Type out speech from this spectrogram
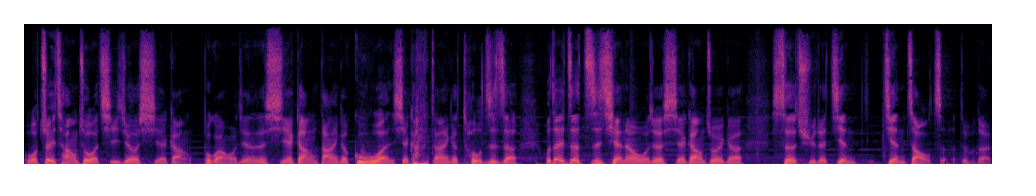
我最常做的其实就是斜杠。不管我今天是斜杠当一个顾问，斜杠当一个投资者，或在这之前呢，我就斜杠做一个社区的建建造者，对不对？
